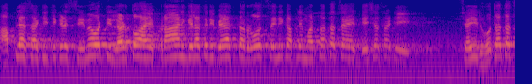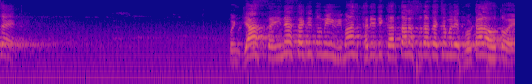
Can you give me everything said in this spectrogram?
आपल्यासाठी तिकडे सीमेवरती लढतो आहे. प्राण गेला तरी बेळात रोज सैनिक आपले मरतातच आहेत. देशासाठी शहीद होतातच आहेत. पण ज्या सैन्यासाठी तुम्ही विमान खरेदी करताना सुद्धा त्याच्यामध्ये घोटाळा होतोय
